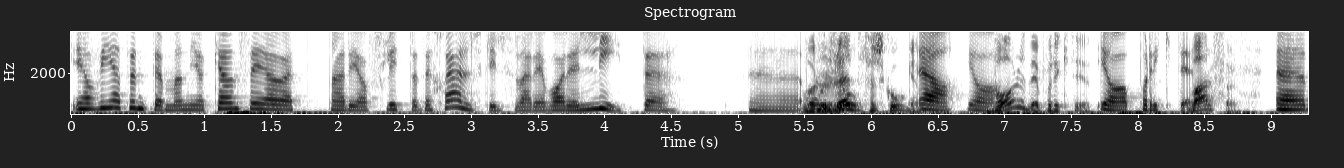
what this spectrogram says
jag vet inte, men jag kan säga att när jag flyttade själv till Sverige var det lite eh, Var du rädd för skogen? Ja, ja. Var du det på riktigt? Ja, på riktigt. Varför? Eh,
